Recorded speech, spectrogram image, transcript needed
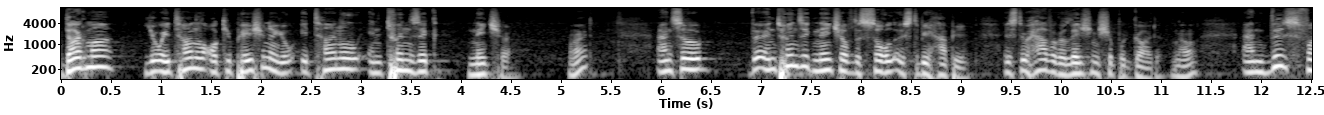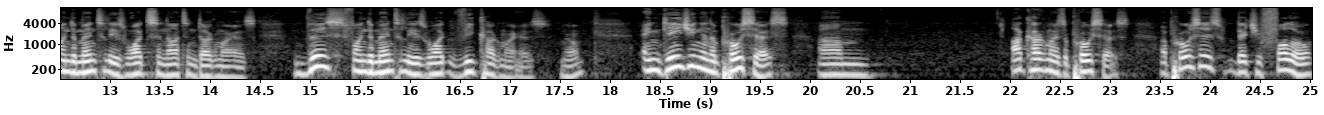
Dharma, your eternal occupation or your eternal intrinsic nature. Right? And so, the intrinsic nature of the soul is to be happy, is to have a relationship with God. No? And this fundamentally is what Sanatan Dharma is. This fundamentally is what Vikarma is. No? engaging in a process, um, akarma is a process, a process that you follow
